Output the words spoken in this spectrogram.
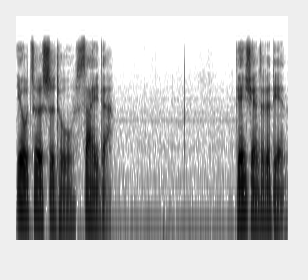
右侧视图 Side，点选这个点，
